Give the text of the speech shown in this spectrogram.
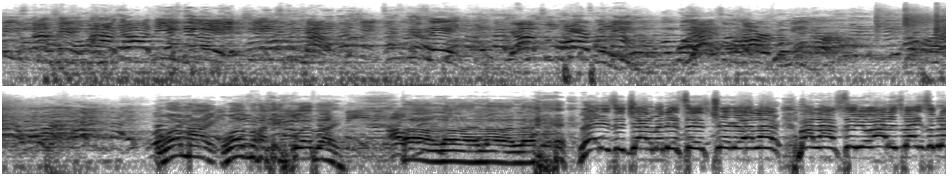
need to stop that. Y'all- y'all need to get it. It shit count. Say, Y'all too hard for me. Y'all too hard for me. One mic, one mic, one mic. Oh, Lord, Lord, Lord. Ladies and gentlemen, this is Trigger Alert. My live studio audience, make some noise!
